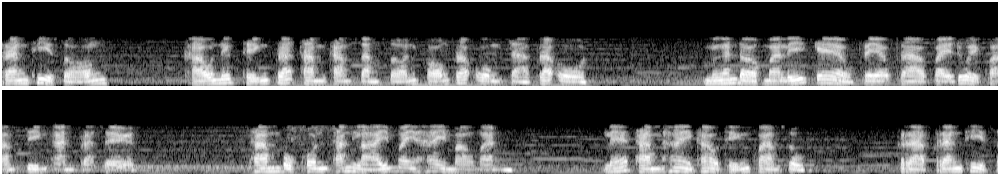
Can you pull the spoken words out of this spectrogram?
ครั้งที่สอง เขานึกถึงพระธรรมคำสั่งสอนของพระองค์จากพระโอษฐ์ เหมือนดอกมะลิแก้วเพลวพราวไปด้วยความจริงอันประเสริฐทำบุคคลทั้งหลายไม่ให้เมามัน และทำให้เข้าถึงความสุข กราบครั้งที่ส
